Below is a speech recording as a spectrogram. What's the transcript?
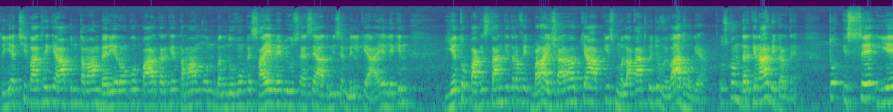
तो ये अच्छी बात है कि आप उन तमाम बैरियरों को पार करके तमाम उन बंदूकों के साय में भी उस ऐसे आदमी से मिल के आए लेकिन ये तो पाकिस्तान की तरफ़ एक बड़ा इशारा और क्या आपकी इस मुलाकात पे जो विवाद हो गया उसको हम दरकिनार भी कर दें। तो इससे ये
